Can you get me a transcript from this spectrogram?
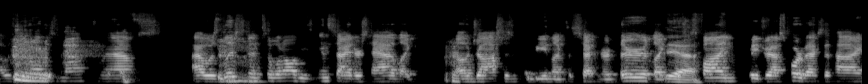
I was doing all these mock drafts. I was listening to what all these insiders had, like, oh, Josh is going to be in like the second or third. Like, Yeah. this is fine. He drafts quarterbacks that high.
